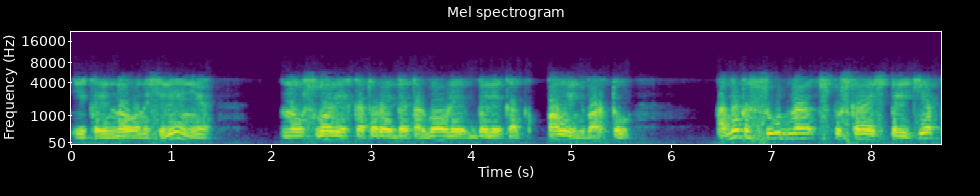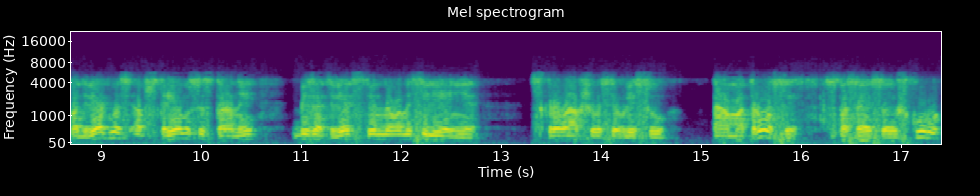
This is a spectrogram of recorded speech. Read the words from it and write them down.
и коренного населения, на условиях, которые для торговли были как полынь во рту, однако судно, спускаясь по реке, подверглось обстрелу со стороны безответственного населения, скрывавшегося в лесу, а матросы, спасая свою шкуру,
